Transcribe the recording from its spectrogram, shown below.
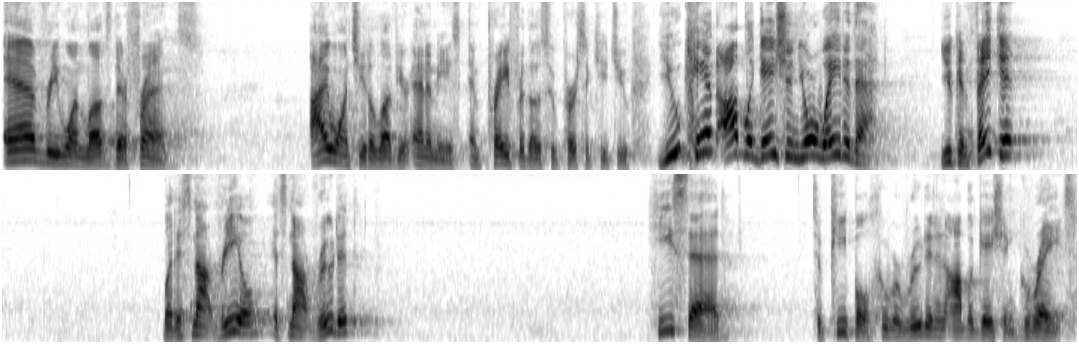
Everyone loves their friends. I want you to love your enemies and pray for those who persecute you. You can't obligation your way to that. You can fake it, but it's not real, it's not rooted. He said, to people who were rooted in obligation, great.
